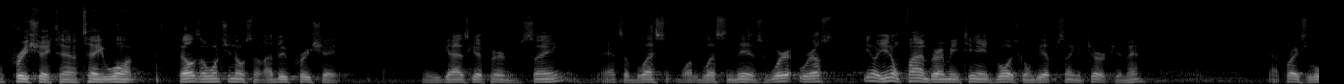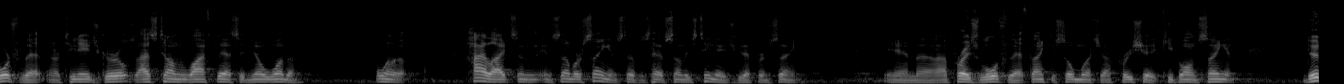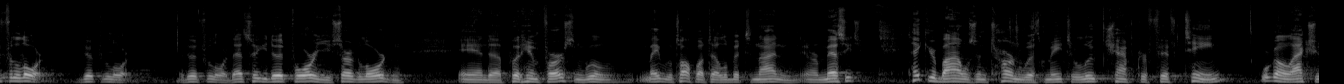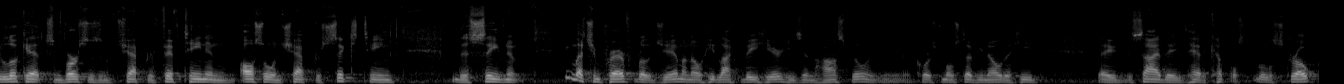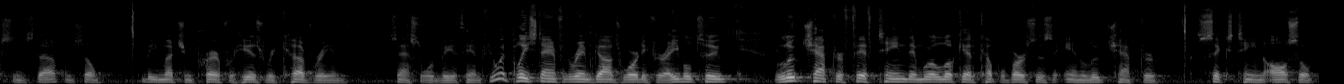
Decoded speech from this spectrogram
Appreciate that. I tell you what, fellas, I want you to know something. I do appreciate it. And you guys get up here and sing. That's a blessing. What a blessing it is. Where, where else? You know, you don't find very many teenage boys going to get up and sing in church. Amen. I praise the Lord for that. And our teenage girls. I was telling my wife today. I said, you know, one of the one of the highlights in, in some of our singing stuff is have some of these teenagers get up here and sing. And uh, I praise the Lord for that. Thank you so much. I appreciate it. Keep on singing. Do it for the Lord. Do it for the Lord. Do it for the Lord. That's who you do it for. You serve the Lord and, and uh, put Him first. And we'll maybe we'll talk about that a little bit tonight in, in our message. Take your Bibles and turn with me to Luke chapter 15. We're going to actually look at some verses in chapter 15 and also in chapter 16 this evening. Be much in prayer for Brother Jim. I know he'd like to be here. He's in the hospital. And of course, most of you know that he they decided they'd had a couple little strokes and stuff, and so be much in prayer for his recovery and just ask the Lord be with him. If you would please stand for the reading of God's word if you're able to. Luke chapter 15, then we'll look at a couple verses in Luke chapter 16 also.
